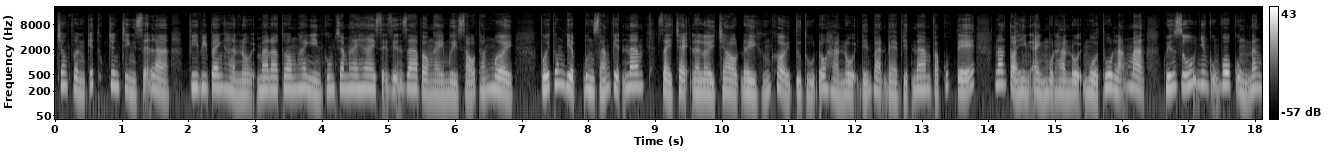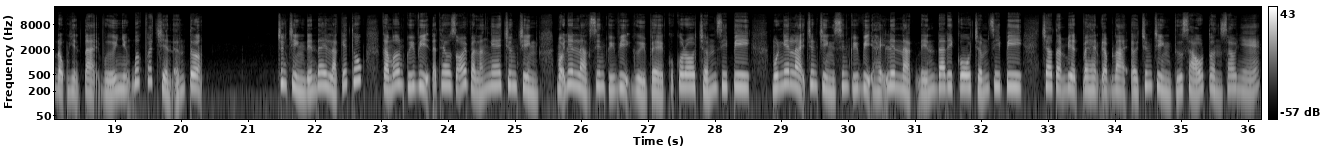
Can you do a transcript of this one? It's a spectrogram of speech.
Trong phần kết thúc chương trình sẽ là VPBank Hà Nội Marathon 2022 sẽ diễn ra vào ngày 16 tháng 10. Với thông điệp Bừng sáng Việt Nam, giải chạy là lời chào đầy hứng khởi từ thủ đô Hà Nội đến bạn bè Việt Nam và quốc tế, lan tỏa hình ảnh một Hà Nội mùa thu lãng mạn, quyến rũ nhưng cũng vô cùng năng động hiện tại với những bước phát triển ấn tượng. Chương trình đến đây là kết thúc. Cảm ơn quý vị đã theo dõi và lắng nghe chương trình. Mọi liên lạc xin quý vị gửi về kokoro. jp. Muốn nghe lại chương trình, xin quý vị hãy liên lạc đến dadico.jp. Chào tạm biệt và hẹn gặp lại ở chương trình thứ sáu tuần sau nhé.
